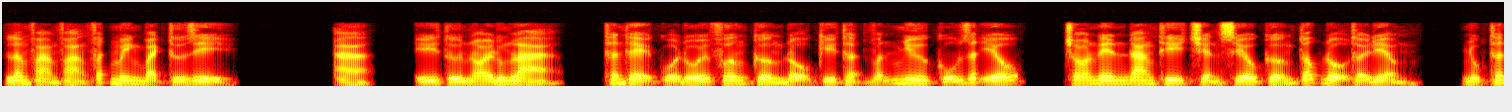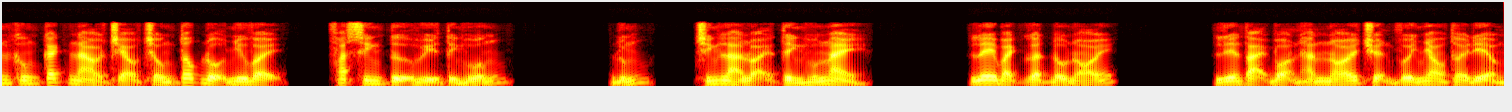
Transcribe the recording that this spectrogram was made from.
lâm phàm phảng phất minh bạch thứ gì. À ý tứ nói đúng là thân thể của đối phương cường độ kỳ thật vẫn như cũ rất yếu, cho nên đang thi triển siêu cường tốc độ thời điểm, nhục thân không cách nào trèo chống tốc độ như vậy, phát sinh tự hủy tình huống. Đúng, chính là loại tình huống này. Lê bạch gật đầu nói. Liên tại bọn hắn nói chuyện với nhau thời điểm,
